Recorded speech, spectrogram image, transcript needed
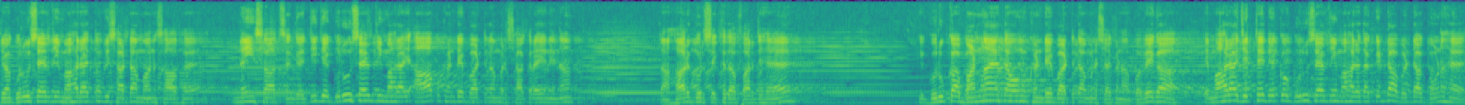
ਜਾਂ ਗੁਰੂ ਸਾਹਿਬ ਜੀ ਮਹਾਰਾਜ ਤੋਂ ਵੀ ਸਾਡਾ ਮਨ ਸਾਫ਼ ਹੈ? ਨਹੀਂ ਸਾਧ ਸੰਗਤ ਜੀ, ਜੇ ਗੁਰੂ ਸਾਹਿਬ ਜੀ ਮਹਾਰਾਜ ਆਪ ਖੰਡੇ ਬਾਟੇ ਦਾ ਅੰਮ੍ਰਿਤ ਛਕ ਰਹੇ ਨੇ ਨਾ, ਤਾਂ ਹਰ ਗੁਰਸਿੱਖ ਦਾ ਫਰਜ਼ ਹੈ ਕਿ ਗੁਰੂ ਕਾ ਬਣਨਾ ਹੈ ਤਾਂ ਉਹਨੂੰ ਖੰਡੇ ਬਾਟੇ ਦਾ ਅਮਰ ਛਕਣਾ ਪਵੇਗਾ। ਤੇ ਮਹਾਰਾਜ ਜਿੱਥੇ ਦੇਖੋ ਗੁਰੂ ਸਾਹਿਬ ਜੀ ਮਹਾਰਾਜ ਦਾ ਕਿੱਡਾ ਵੱਡਾ ਗੁਣ ਹੈ,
